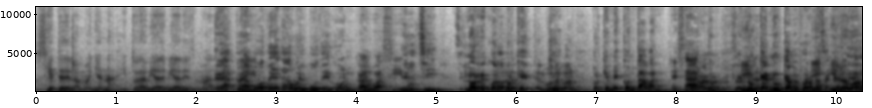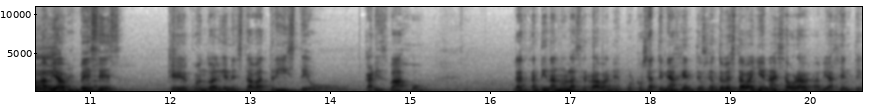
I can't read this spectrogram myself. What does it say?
7 de la mañana y todavía había desmadre. Era la ahí. bodega o el bodegón. ¿no? Algo así, ¿no? El- sí, sí, lo recuerdo Ah, porque el yo- bodegón. porque me contaban. Exacto. Ah, Y- nunca, nunca me fueron y, a sacar. y luego de ahí, había ni nada. veces que cuando alguien estaba triste o carizbajo, la cantina no la cerraban, ¿eh? Porque, o sea, tenía gente, o sea, todavía estaba llena, a esa hora había gente.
